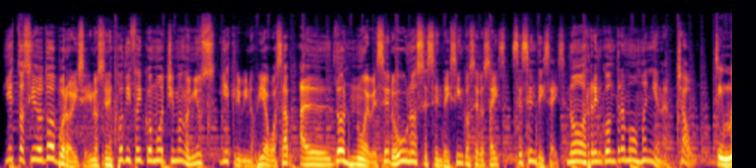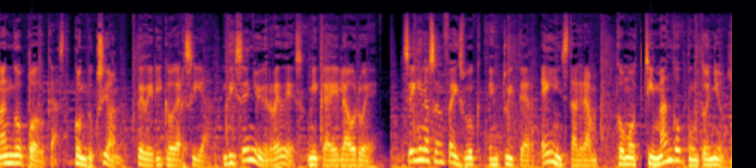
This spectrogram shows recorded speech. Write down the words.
Y esto ha sido todo por hoy. Seguimos en Spotify como Chimango News y escribinos vía WhatsApp al 2901 6506 66. Nos reencontramos mañana. Chau. Chimango Podcast. Conducción, Federico García. Diseño y redes, Micaela Orué. Seguinos en Facebook, en Twitter e Instagram como chimango.news.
